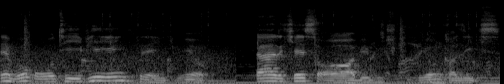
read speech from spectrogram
Ne bu? OTP Gangplank mi? Yok. Herkes aa bir buçuk milyon Kha'Zix.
